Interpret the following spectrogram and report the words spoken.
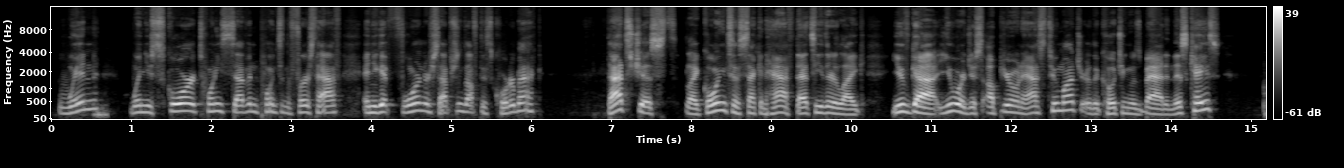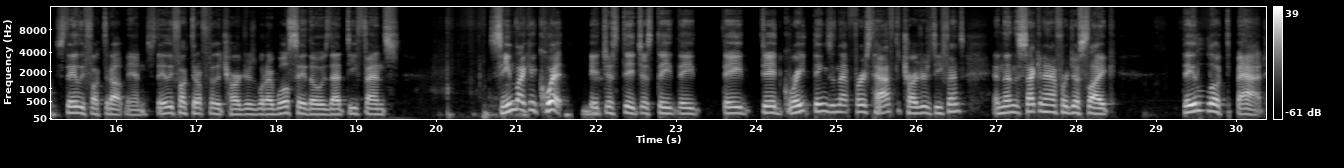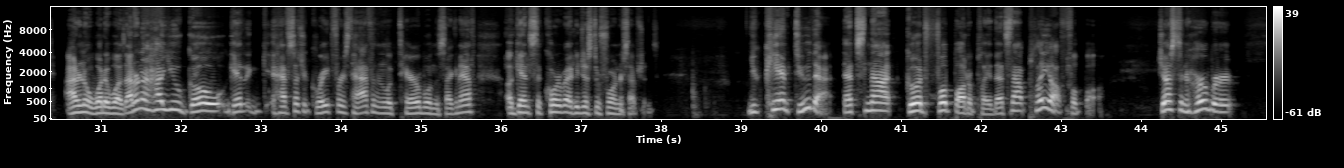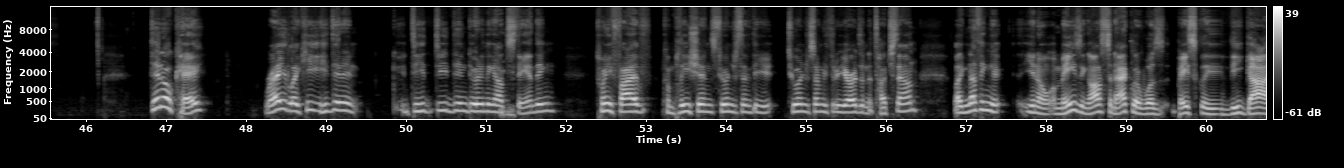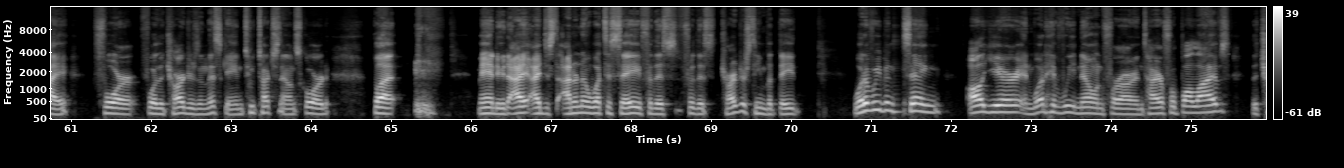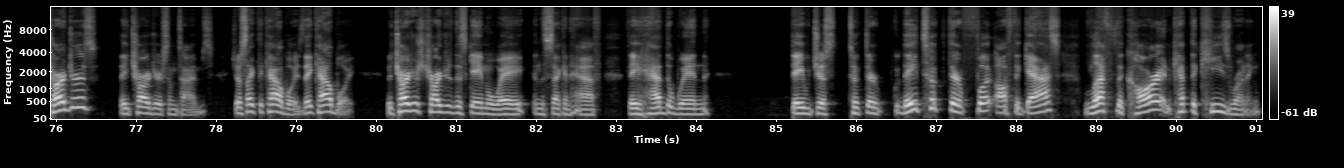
win when you score 27 points in the first half and you get four interceptions off this quarterback, that's just like going into the second half. That's either like you've got you were just up your own ass too much or the coaching was bad. In this case, Staley fucked it up, man. Staley fucked it up for the Chargers. What I will say though is that defense seemed like it quit. It just it just they they they did great things in that first half, the Chargers defense, and then the second half were just like they looked bad. I don't know what it was. I don't know how you go get have such a great first half and then look terrible in the second half against the quarterback who just threw four interceptions. You can't do that. That's not good football to play. That's not playoff football. Justin Herbert did okay, right? Like he he didn't he, he didn't do anything mm-hmm. outstanding. 25 completions, 270 273 yards and a touchdown. Like nothing, you know, amazing. Austin Ekeler was basically the guy for for the Chargers in this game. Two touchdowns scored, but man, dude, I I just I don't know what to say for this for this Chargers team. But they, what have we been saying all year, and what have we known for our entire football lives? The Chargers, they Charger sometimes, just like the Cowboys. They cowboy. The Chargers charged this game away in the second half. They had the win they just took their they took their foot off the gas, left the car, and kept the keys running.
